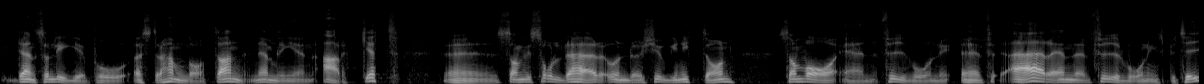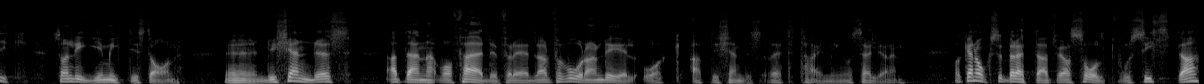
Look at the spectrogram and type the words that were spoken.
den som ligger på Östra Hamngatan, nämligen Arket eh, som vi sålde här under 2019 som var en fyrvåning, eh, är en fyrvåningsbutik som ligger mitt i stan. Eh, det kändes att den var färdigförädlad för våran del och att det kändes rätt timing att sälja den. Jag kan också berätta att vi har sålt vår sista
